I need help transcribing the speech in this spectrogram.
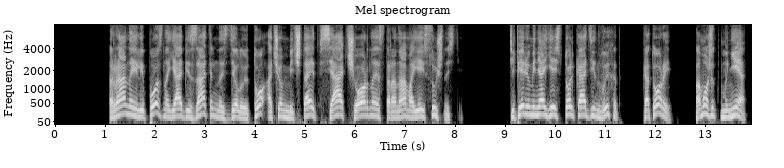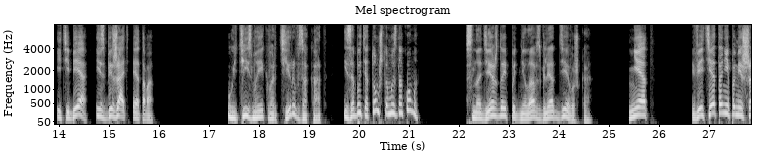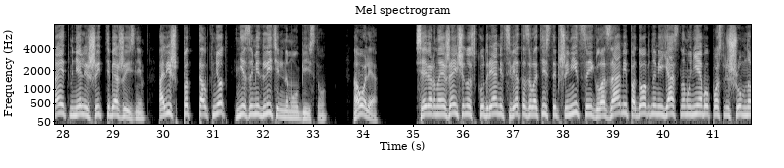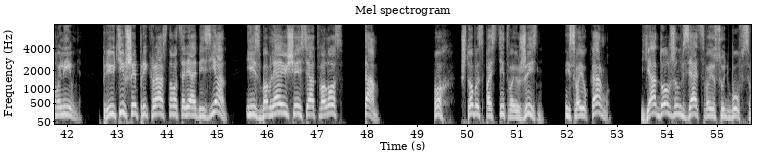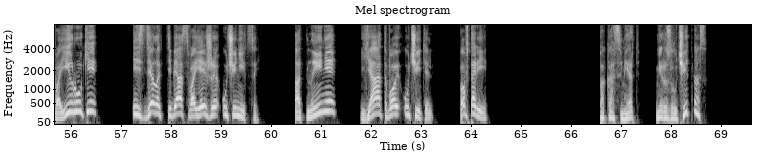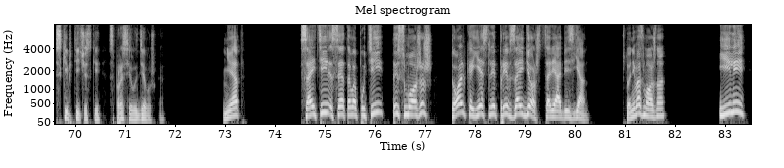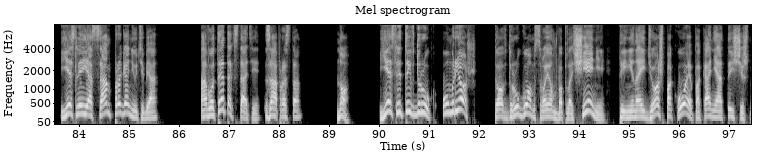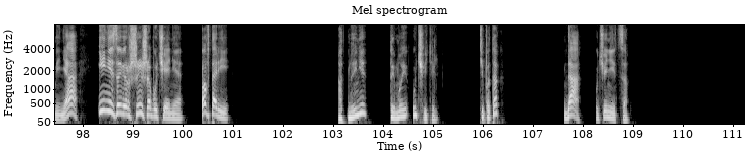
Рано или поздно я обязательно сделаю то, о чем мечтает вся черная сторона моей сущности. Теперь у меня есть только один выход, который поможет мне и тебе избежать этого. Уйти из моей квартиры в закат и забыть о том, что мы знакомы? С надеждой подняла взгляд девушка. «Нет, ведь это не помешает мне лишить тебя жизни, а лишь подтолкнет к незамедлительному убийству. А Оля, северная женщина с кудрями цвета золотистой пшеницы и глазами, подобными ясному небу после шумного ливня, приютившая прекрасного царя обезьян и избавляющаяся от волос там. Ох, чтобы спасти твою жизнь и свою карму, я должен взять свою судьбу в свои руки и сделать тебя своей же ученицей. Отныне я твой учитель. Повтори. Пока смерть не разлучит нас? Скептически спросила девушка. Нет. Сойти с этого пути ты сможешь, только если превзойдешь царя обезьян, что невозможно. Или если я сам прогоню тебя. А вот это, кстати, запросто. Но если ты вдруг умрешь, то в другом своем воплощении ты не найдешь покоя, пока не отыщешь меня и не завершишь обучение. Повтори. Отныне ты мой учитель. Типа так? Да, ученица.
